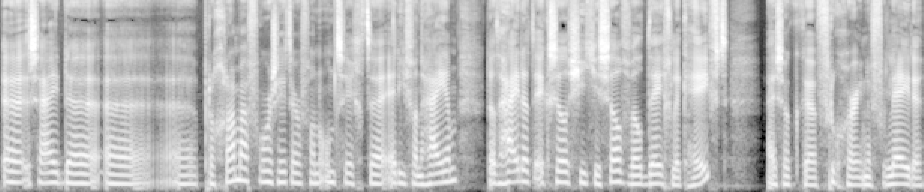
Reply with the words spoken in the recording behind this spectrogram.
uh, zei de uh, uh, programmavoorzitter van Omtzigt, Eddy van Heijem, dat hij dat Excel-sheetje zelf wel degelijk heeft. Hij is ook vroeger in het verleden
